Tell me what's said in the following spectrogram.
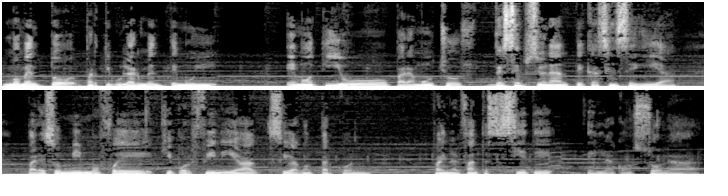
momento particularmente muy emotivo para muchos, decepcionante casi enseguida para eso mismo fue que por fin se iba a contar con Final Fantasy VII en la consola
